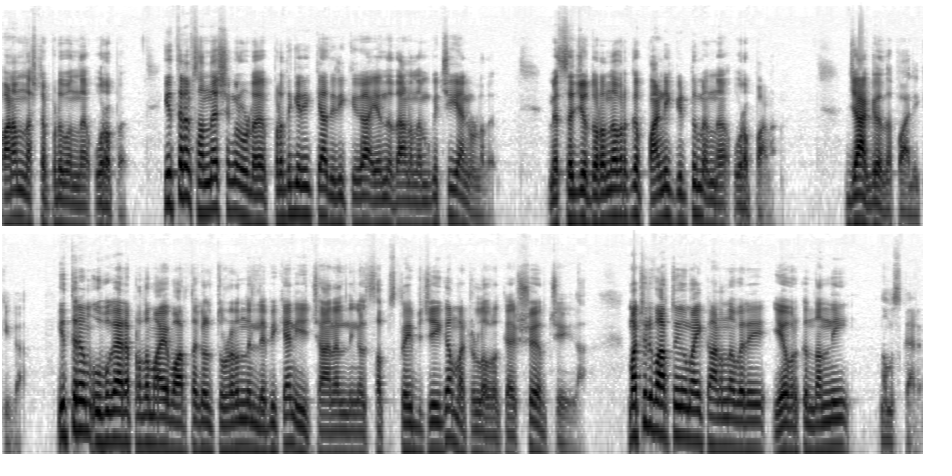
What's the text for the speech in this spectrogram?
പണം നഷ്ടപ്പെടുമെന്ന് ഉറപ്പ്. ഇത്തരം സന്ദേശങ്ങളോട് പ്രതികരിക്കാതിരിക്കുക എന്നതാണ് നമുക്ക് ചെയ്യാനുള്ളത്. മെസ്സേജ് തുറന്നവർക്ക് പണി കിട്ടുമെന്ന് ഉറപ്പാണ്. ജാഗ്രത പാലിക്കുക. ഇത്തരം ഉപകാരപ്രദമായ വാർത്തകൾ തുടർന്നും ലഭിക്കാൻ ഈ ചാനൽ നിങ്ങൾ സബ്സ്ക്രൈബ് ചെയ്യുക മറ്റുള്ളവർക്ക് ഷെയർ ചെയ്യുക. മറ്റൊരു വാർത്തയുമായി കാണുന്നവരെ ഏവർക്കും നന്ദി. നമസ്കാരം.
